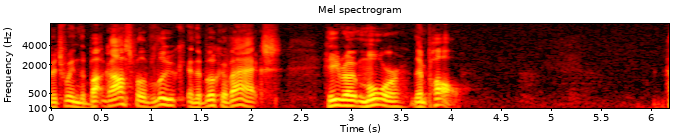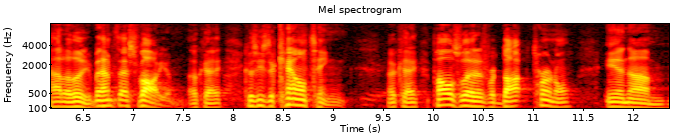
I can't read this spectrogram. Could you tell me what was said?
between the Gospel of Luke and the book of Acts, he wrote more than Paul. Hallelujah. But that's volume, okay? Because he's accounting, okay? Paul's letters were doctrinal in, um,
